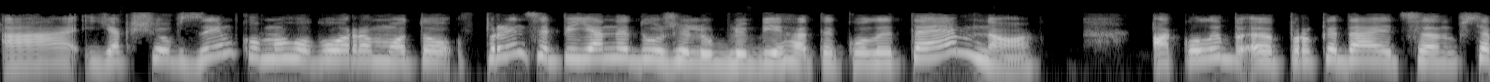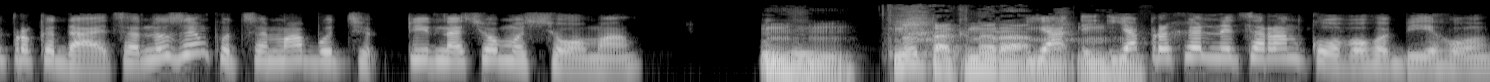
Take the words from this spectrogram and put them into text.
А якщо взимку ми говоримо, то в принципі я не дуже люблю бігати, коли темно. А коли б, е, прокидається, все прокидається. Ну, взимку це, мабуть, пів на сьому сьома. Угу. Ну так, не рано. Я, Мгм. я прихильниця ранкового бігу.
